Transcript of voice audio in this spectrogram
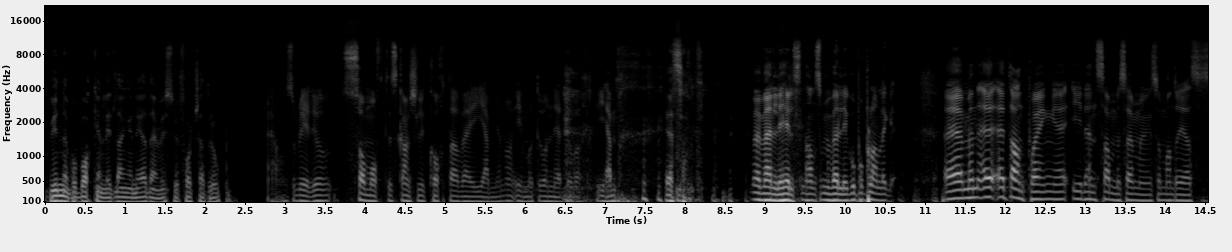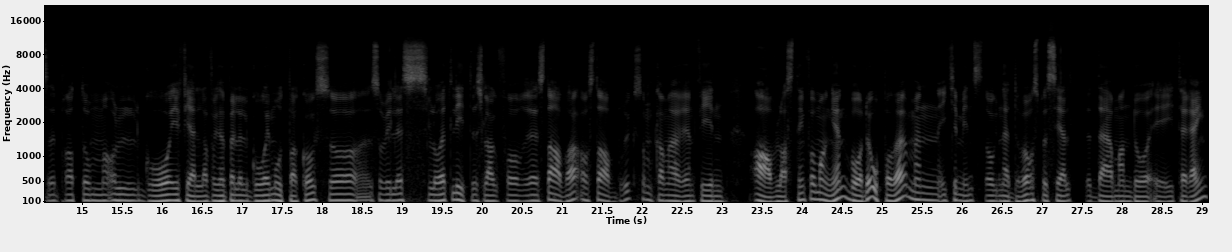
begynne på bakken litt lenger nede enn hvis du fortsetter opp. Ja, og Så blir det jo som oftest kanskje litt kortere vei hjem igjen, og i og med at du var nedover hjem. Helt sant. Med vennlig hilsen han som er veldig god på å planlegge. Eh, men e, et annet poeng eh, i den samme sammenhengen som Andreas eh, prater om, å gå i fjellene f.eks., eller gå i motbakke òg, så, så, vil jeg slå et lite slag for eh, staver og stavbruk, som kan være en fin avlastning for mange. Både oppover, men ikke minst òg nedover, spesielt der man da er i terreng.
